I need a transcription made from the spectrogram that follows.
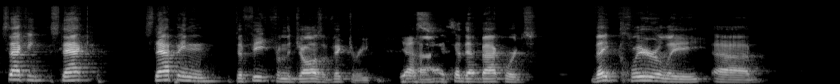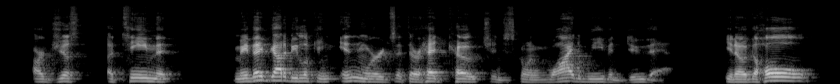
snacking, snack, snapping defeat from the jaws of victory. Yes, uh, I said that backwards. They clearly uh, are just a team that, I mean, they've got to be looking inwards at their head coach and just going, "Why do we even do that?" You know, the whole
